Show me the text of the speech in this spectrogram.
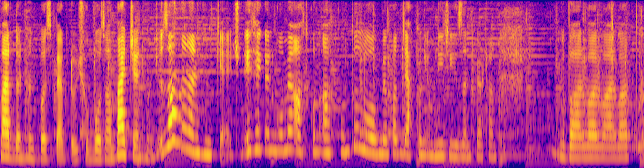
مَردَن ہُنٛد پٔرسپیکٹِو چھُ بوزان بَچَن ہُنٛد چھُ زَنانَن ہُنٛد کیٛازِ چھُنہٕ؟ یِتھَے کٔنۍ گوٚو مےٚ اَتھ کُن اَتھ کُن تہٕ لوگ مےٚ پَتہٕ لٮ۪کھُن یِمنٕے چیٖزَن پٮ۪ٹھ وارٕ وارٕ وارٕ وارٕ تہٕ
